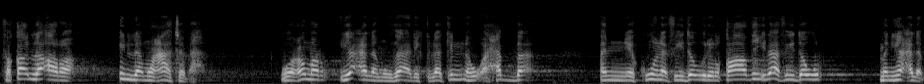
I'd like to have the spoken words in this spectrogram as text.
فقال لا أرى إلا معاتبة. وعمر يعلم ذلك لكنه أحب أن يكون في دور القاضي لا في دور من يعلم.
